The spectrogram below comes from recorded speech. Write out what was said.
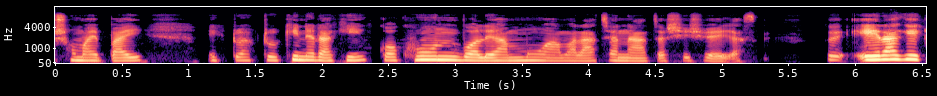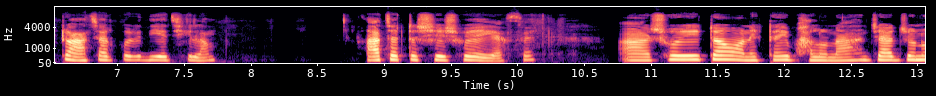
সময় পাই, একটু একটু কিনে রাখি। কখন বলে, আম্মু, আমার আচার না, আচার শেষ হয়ে গেছে। তো এর আগে একটু আচার করে দিয়েছিলাম। আচারটা শেষ হয়ে গেছে। আর শরীরটাও অনেকটাই ভালো না, যার জন্য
